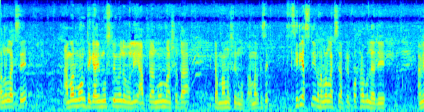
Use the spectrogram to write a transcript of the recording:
ভালো লাগছে আমার মন থেকে আমি মুসলিম হলে বলি আপনার মন মানসতা একটা মানুষের মতো। আমার কাছে সিরিয়াসলি ভালো লাগছে আপনার কথাগুলো যে আমি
